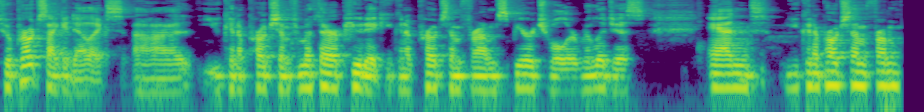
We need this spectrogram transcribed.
to approach psychedelics. Uh, you can approach them from a therapeutic, you can approach them from spiritual or religious, and you can approach them from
